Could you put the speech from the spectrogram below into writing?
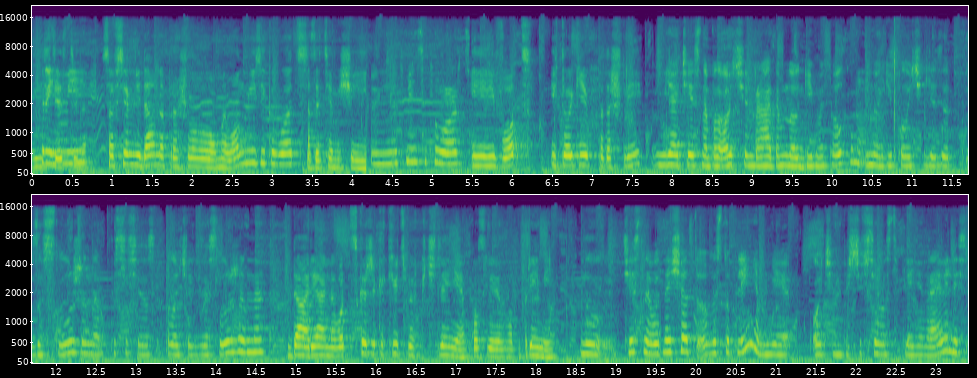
естественно. Совсем недавно прошло Melon Music Awards, а затем еще и... Music Awards. И вот итоги подошли. Я, честно, была очень рада многим итогам. Многие получили за заслуженно, почти все получили заслуженно. Да, реально. Вот скажи, какие у тебя впечатления после вот, премии? Ну, честно, вот насчет выступления, мне очень почти все выступления нравились.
